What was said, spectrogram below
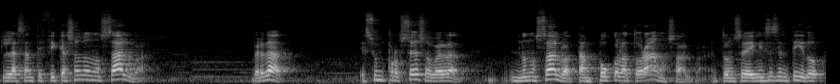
la santificación no nos salva, ¿verdad? Es un proceso, ¿verdad? No nos salva, tampoco la Torah nos salva. Entonces, en ese sentido,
